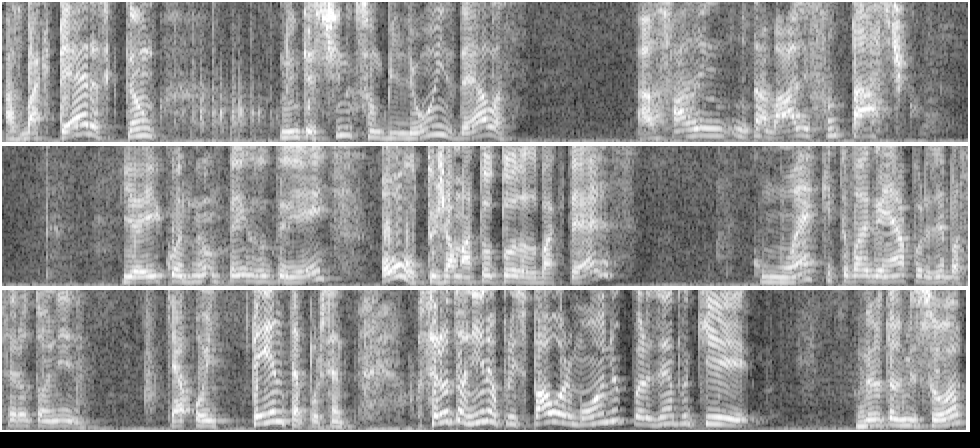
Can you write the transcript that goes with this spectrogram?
As bactérias que estão no intestino, que são bilhões delas, elas fazem um trabalho fantástico. E aí, quando não tem os nutrientes, ou tu já matou todas as bactérias, como é que tu vai ganhar, por exemplo, a serotonina? Que é 80%. A serotonina é o principal hormônio, por exemplo, que neurotransmissor,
